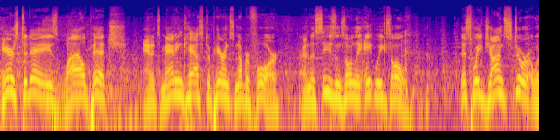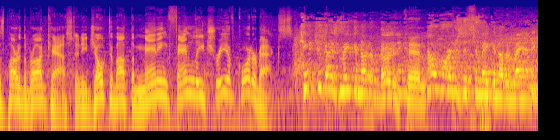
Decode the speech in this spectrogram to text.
Here's today's wild pitch, and it's Manning cast appearance number four, and the season's only eight weeks old. This week, Jon Stewart was part of the broadcast, and he joked about the Manning family tree of quarterbacks. Can't you guys make another Yeah, Manning? 10. How hard is it to make another Manning?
